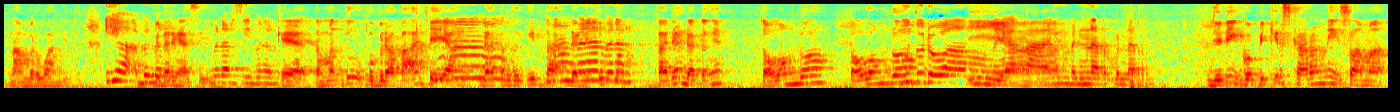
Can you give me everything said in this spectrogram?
number one gitu Iya benar. Bener nggak sih? Benar sih benar. kayak temen tuh beberapa aja yang datang ke kita Hmm, dan benar, itu benar. pun kadang datangnya tolong dong tolong dong Butuh doang iya ya kan benar benar. jadi gue pikir sekarang nih selama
